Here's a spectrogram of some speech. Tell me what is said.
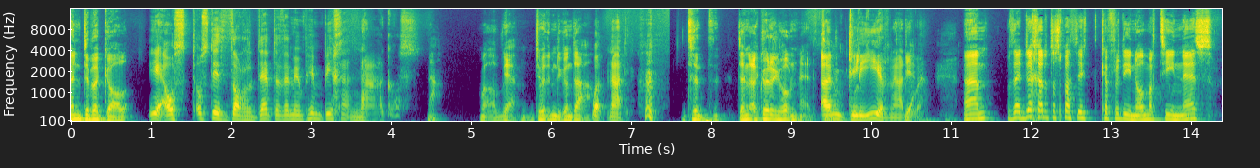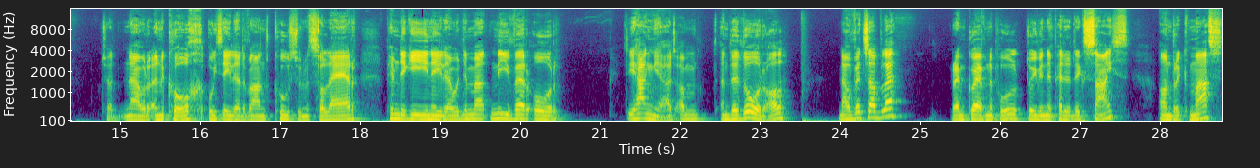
yn debygol. Ie, yeah, os, os diddordeb dy fe mewn pimp ucha, na agos. Na. Wel, ie, yeah, dwi ddim digon da. Wel, na di. Dyna'r gwirionedd. Yn glir, na di. Yeah. Um, Fydd edrych ar y dosbarthu cyffredinol, Martinez, nawr yn y coch, 8 eiliad y flan, cws, wedyn Soler, 51 eiliad, wedyn mae nifer o'r dihangiad, ond yn ddiddorol, nawfed safle, Remco Efnapol, 2047, Onric Mas,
